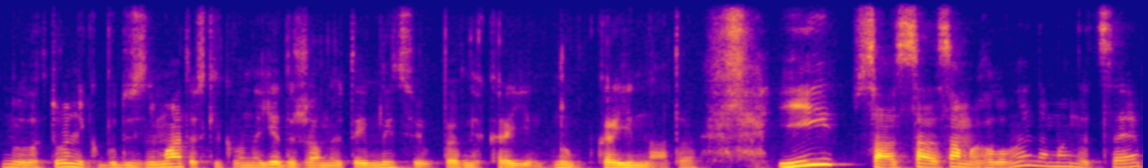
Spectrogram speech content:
ну, електроніку будуть знімати, оскільки вона є державною таємницею певних країн, ну країн НАТО. І са, са, саме головне на мене це.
